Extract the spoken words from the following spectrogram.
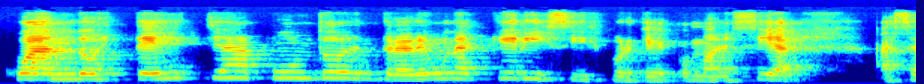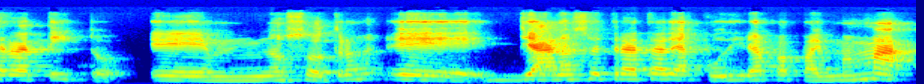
cuando estés ya a punto de entrar en una crisis, porque como decía hace ratito, em, nosotros eh, ya no se trata de acudir a papá y mamá,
